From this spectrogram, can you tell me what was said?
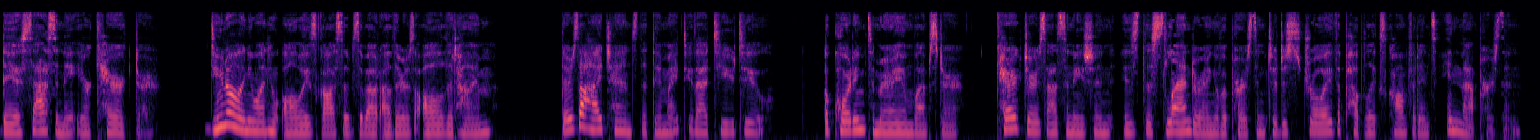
they assassinate your character. Do you know anyone who always gossips about others all the time? There's a high chance that they might do that to you too. According to Merriam-Webster, Character assassination is the slandering of a person to destroy the public's confidence in that person.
